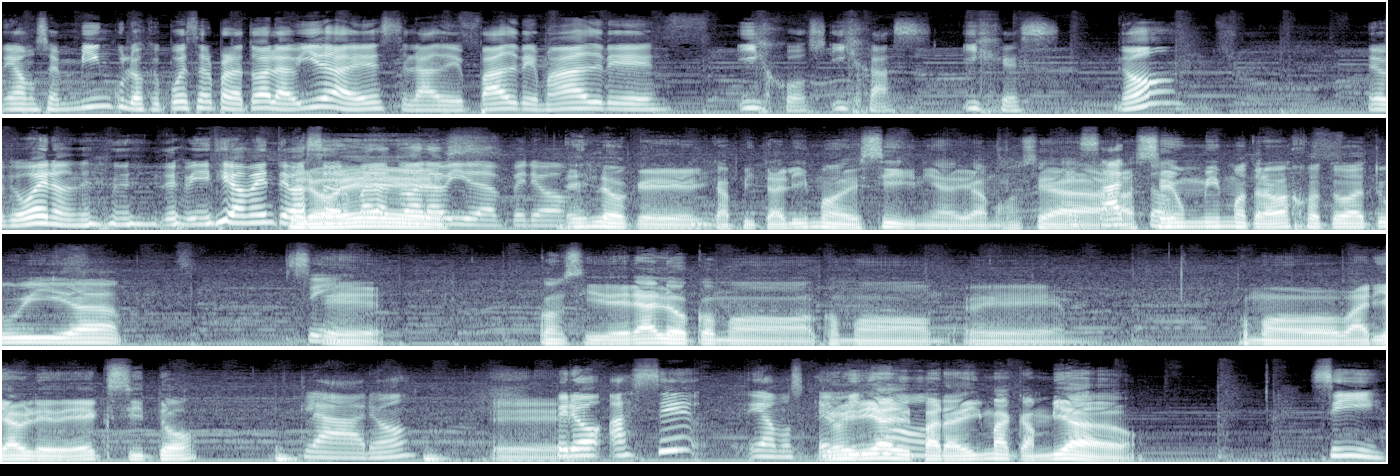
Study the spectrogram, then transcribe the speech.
digamos en vínculos que puede ser para toda la vida es la de padre, madre, hijos, hijas, hijes, ¿no? Digo que bueno, definitivamente va a ser para toda la vida, pero Es lo que el capitalismo designa, digamos. O sea, hacer un mismo trabajo toda tu vida, sí. eh, consideralo como, como, eh, como variable de éxito. claro. eh, Pero hace, digamos, el hoy día el paradigma ha cambiado. Sí,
